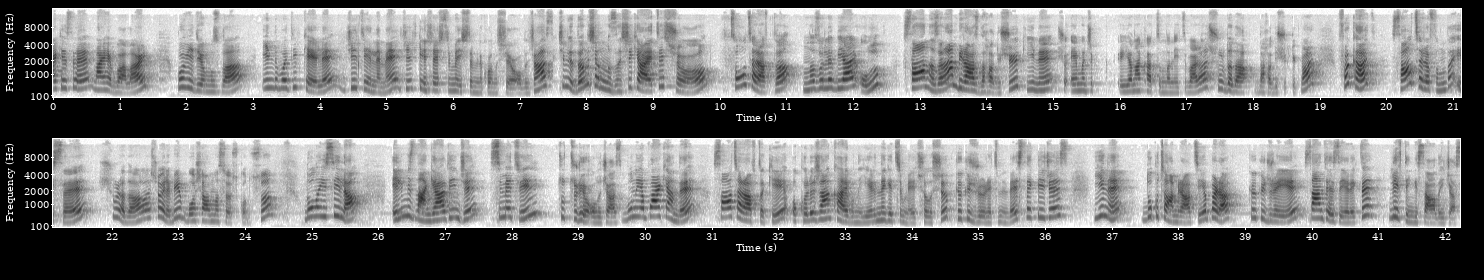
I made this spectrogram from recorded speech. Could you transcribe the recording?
Herkese merhabalar. Bu videomuzda Indibody Care ile cilt yenileme, cilt gençleştirme işlemini konuşuyor olacağız. Şimdi danışanımızın şikayeti şu. Sol tarafta nazolabiyal oluk sağa nazaran biraz daha düşük. Yine şu elmacık e, yanak hattından itibaren şurada da daha düşüklük var. Fakat sağ tarafında ise şurada şöyle bir boşalma söz konusu. Dolayısıyla elimizden geldiğince simetriyi tutturuyor olacağız. Bunu yaparken de sağ taraftaki o kolajen kaybını yerine getirmeye çalışıp kök hücre üretimini destekleyeceğiz. Yine doku tamiratı yaparak kök hücreyi sentezleyerek de liftingi sağlayacağız.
